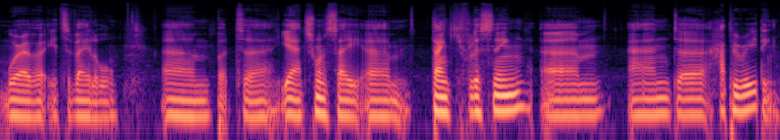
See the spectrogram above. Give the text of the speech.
wherever it's available. Um, but yeah, I just want to say um, thank you for listening um, and uh, happy reading.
